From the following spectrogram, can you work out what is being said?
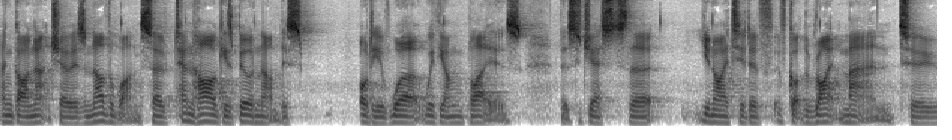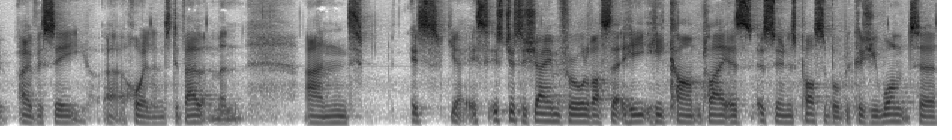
and Garnacho is another one. So Ten Hag is building up this body of work with young players that suggests that United have, have got the right man to oversee uh, Højlund's development and it's yeah, it's it's just a shame for all of us that he he can't play as as soon as possible because you want to.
